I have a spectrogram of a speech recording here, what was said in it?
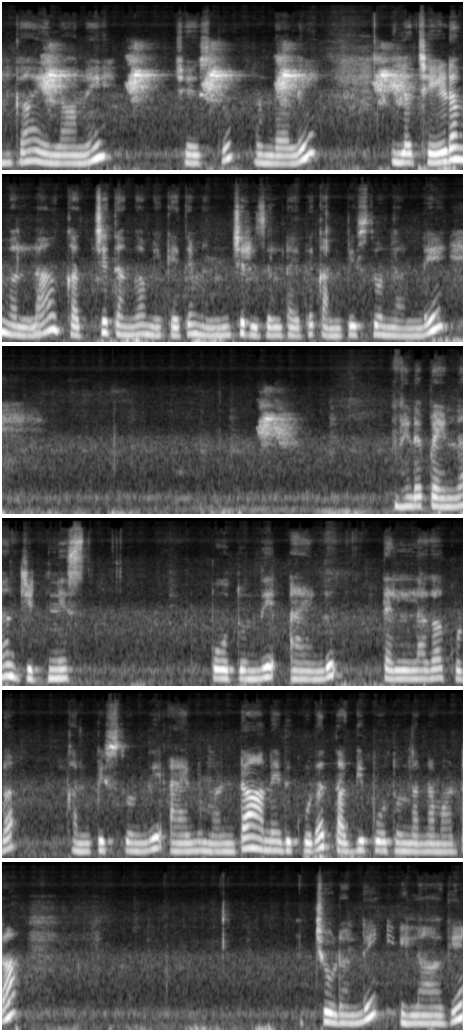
ఇంకా ఇలానే చేస్తూ ఉండాలి. ఇలా చేయడం వల్ల ఖచ్చితంగా మీకైతే మంచి రిజల్ట్ అయితే కనిపిస్తుందండి. మెడ పైన జిడ్నిస్ పోతుంది అండ్ తెల్లగా కూడా కనిపిస్తుంది అండ్ మంట అనేది కూడా తగ్గిపోతుందన్నమాట. చూడండి ఇలాగే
